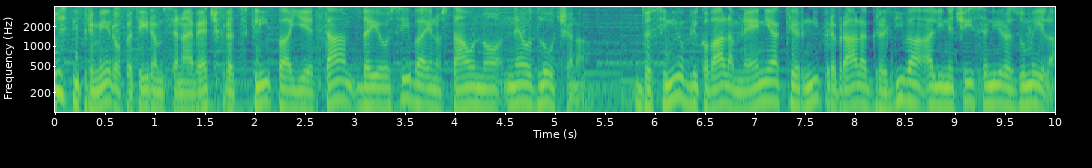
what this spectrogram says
Tisti primer, o katerem se največkrat sklepa, je ta, da je oseba enostavno neodločena. Da si ni oblikovala mnenja, ker ni prebrala gradiva ali nečesa ni razumela.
